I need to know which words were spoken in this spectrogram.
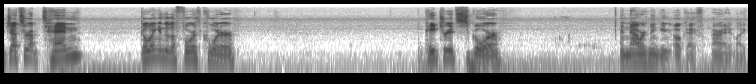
Jets are up ten, going into the fourth quarter. Patriots score, and now we're thinking, okay, all right, like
